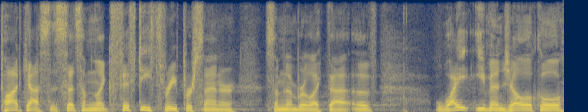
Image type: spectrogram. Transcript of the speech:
podcast that said something like 53% or some number like that of white evangelical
